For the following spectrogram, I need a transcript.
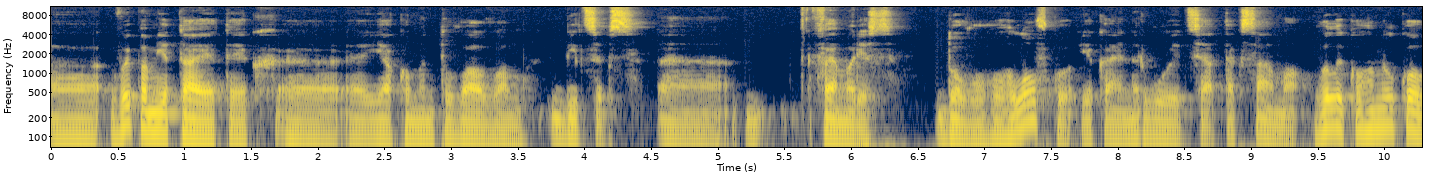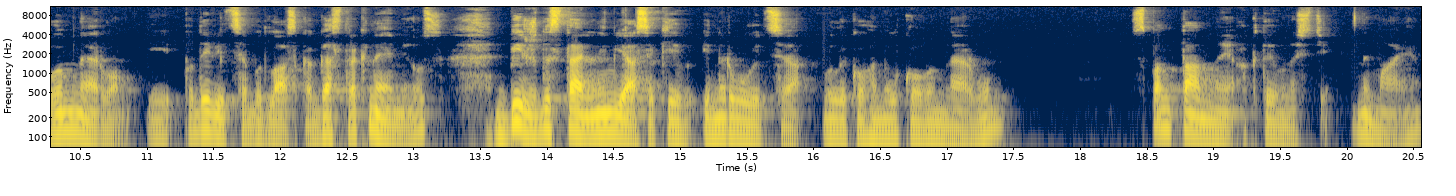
Е, ви пам'ятаєте, як е, я коментував вам біцепс феморіс довгу головку, яка інервується так само великогомілковим нервом. І подивіться, будь ласка, гастрокнеміус, більш дистальний м'яз, який інервується великогомілковим нервом. Спонтанної активності немає.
